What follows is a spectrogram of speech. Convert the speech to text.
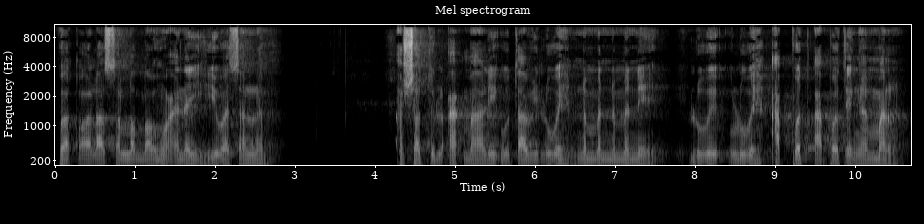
wa qala sallallahu alaihi wasallam asyadul a'mali utawi luweh nemen-nemene luwe luwe abot-abote ngamal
